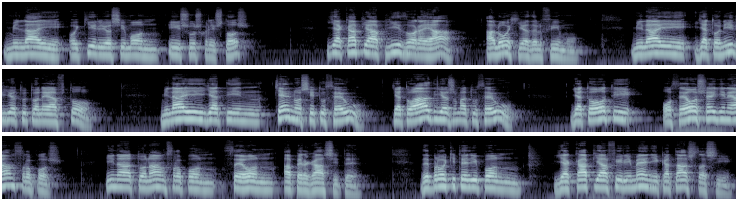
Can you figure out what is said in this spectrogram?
μιλάει ο Κύριος ημών Ιησούς Χριστός, για κάποια απλή δωρεά, αλλά όχι αδελφοί μου, μιλάει για τον ίδιο του τον εαυτό, μιλάει για την κένωση του Θεού, για το άδειασμα του Θεού, για το ότι ο Θεός έγινε άνθρωπος ή να τον άνθρωπον Θεόν απεργάσιτε. Δεν πρόκειται λοιπόν για κάποια αφηρημένη κατάσταση,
